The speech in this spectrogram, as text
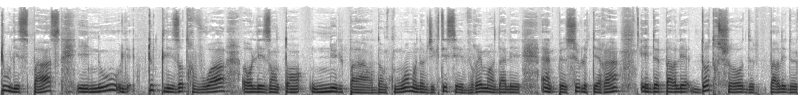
tout l'espace et nous, toutes les autres voix, on les entend nulle part. Donc moi, mon objectif, c'est vraiment d'aller un peu sur le terrain et de parler d'autres choses, de parler de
